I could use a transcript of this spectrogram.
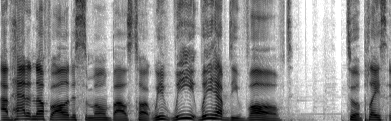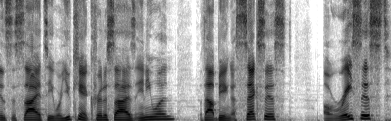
I've had enough of all of this Simone Biles talk. We we we have devolved to a place in society where you can't criticize anyone without being a sexist, a racist,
